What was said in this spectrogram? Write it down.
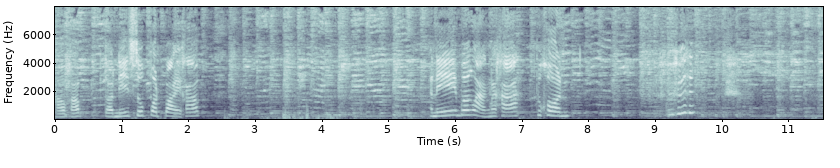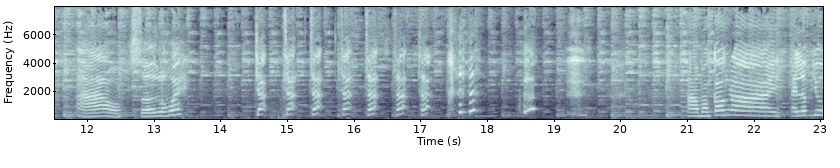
เอาครับ ตอนนี้ซุปปลดปล่อยครับ อันนี้เบื้องหลังนะคะ ทุกคนอ้าวเซิร์งแล้วเว้ยจะจะจะจะจะจะจะอ่ามองกล้องหน่อย I love you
